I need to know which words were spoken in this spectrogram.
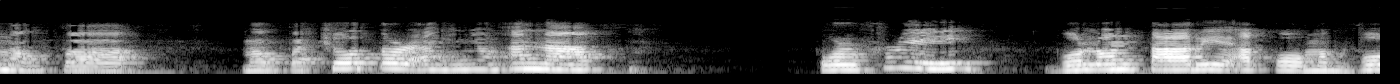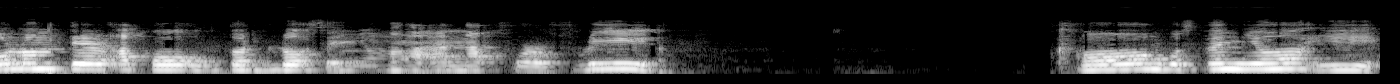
magpa magpa-tutor ang inyong anak for free voluntary ako, mag-volunteer ako og tudlo sa inyong mga anak for free. Kung gusto nyo, i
